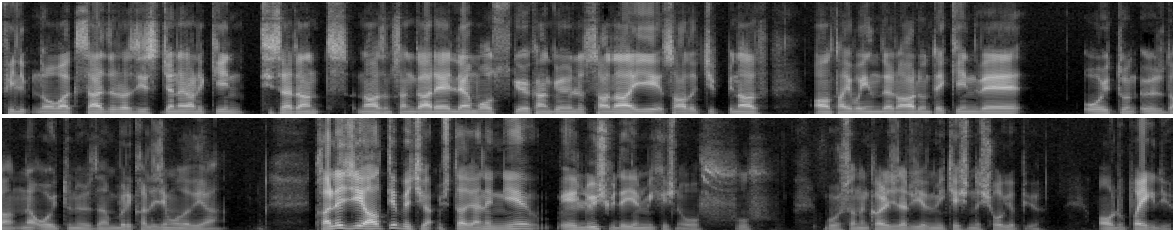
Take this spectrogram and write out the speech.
Filip Novak, Serdar Aziz, Caner Alikin, Tisserand, Nazım Sangare, Lemos, Gökhan Gönüllü, Salahi, Sadık Çift Binav, Altay Bayındır, Harun Tekin ve Oytun Özdan. Ne Oytun Özdan? Böyle kaleci mi olur ya? Kaleciyi altyapı çıkartmışlar. Yani niye 53 bir de 22 yaşında? Of uf. Bursa'nın kalecileri 22 yaşında şov yapıyor. Avrupa'ya gidiyor.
